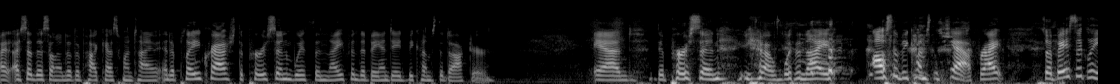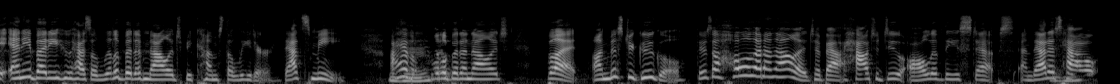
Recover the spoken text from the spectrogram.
I I said this on another podcast one time. In a plane crash, the person with the knife and the band-aid becomes the doctor and the person you know with a knife also becomes the chef right? So basically anybody who has a little bit of knowledge becomes the leader. That's me. I have a mm-hmm. little bit of knowledge but on mr google there's a whole lot of knowledge about how to do all of these steps and that is mm-hmm. how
